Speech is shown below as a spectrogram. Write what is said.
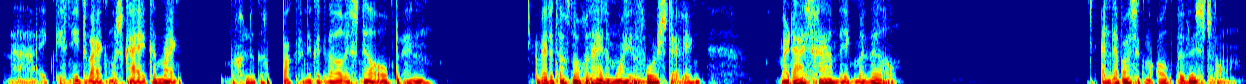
Nou, ik wist niet waar ik moest kijken, maar gelukkig pakte ik het wel weer snel op en werd het alsnog een hele mooie voorstelling. Maar daar schaamde ik me wel. En daar was ik me ook bewust van.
